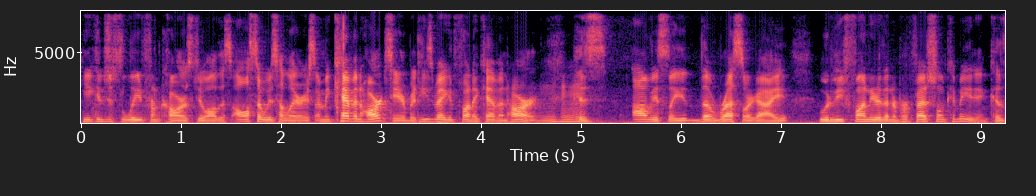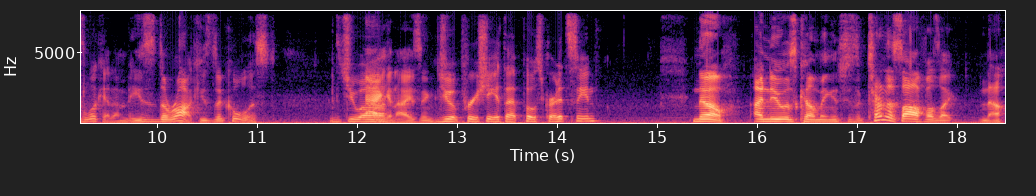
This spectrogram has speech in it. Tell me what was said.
He can just leap from cars, do all this. Also, he's hilarious. I mean, Kevin Hart's here, but he's making fun of Kevin Hart because obviously the wrestler guy would be funnier than a professional comedian. Because look at him. He's The Rock. He's the coolest. did you uh, Agonizing. Did you appreciate that post-credit scene? No, I knew it was coming, and she's like, "Turn this off." I was like, "No."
